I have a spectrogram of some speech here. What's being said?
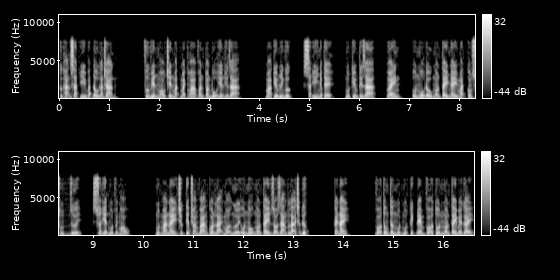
cực hạn sát ý bắt đầu lan tràn. Phương viên máu trên mặt mạch hoa văn toàn bộ hiện hiện ra. Ma kiếm lĩnh vực, sát ý nhập thể, một kiếm tế ra với anh ôn mộ đầu ngón tay nháy mắt cong xuống dưới, xuất hiện một vệt máu một màn này trực tiếp choáng váng còn lại mọi người ôn mộ ngón tay rõ ràng là chặt đứt. Cái này, võ tông tầng một một kích đem võ tôn ngón tay bẻ gãy,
